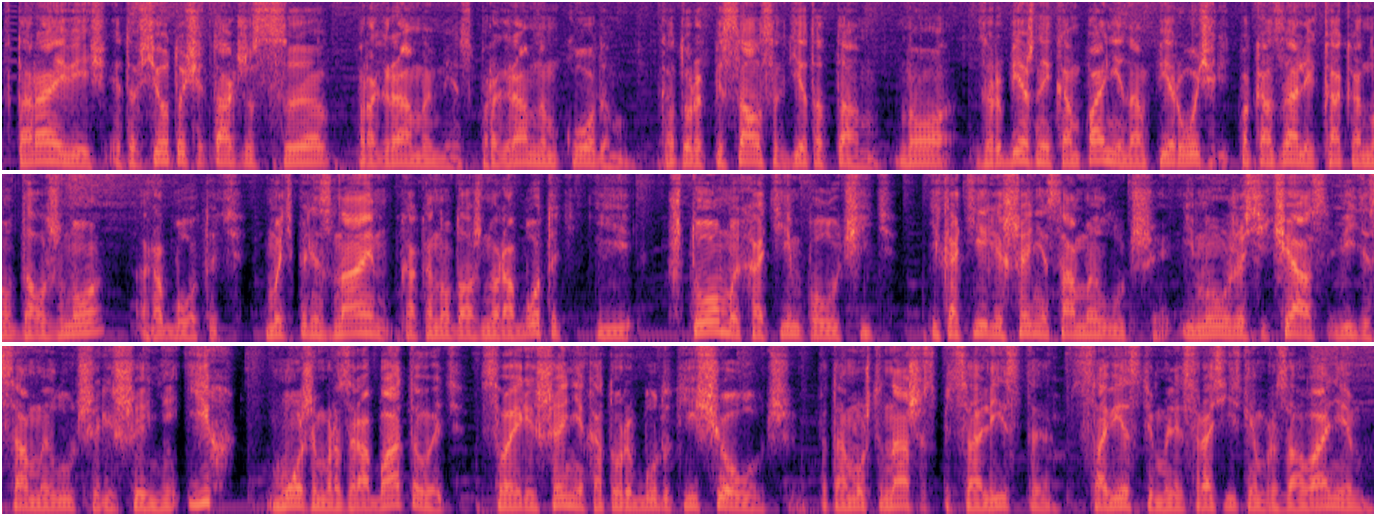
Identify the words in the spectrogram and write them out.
Вторая вещь – это все точно так же с программами, с программным кодом, который писался где-то там. Но зарубежные компании нам в первую очередь показали, как оно должно работать. Мы теперь знаем, как оно должно работать и что мы хотим получить и какие решения самые лучшие. И мы уже сейчас, видя самые лучшие решения их, можем разрабатывать свои решения, которые будут еще лучше. Потому что наши специалисты с советским или с российским образованием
